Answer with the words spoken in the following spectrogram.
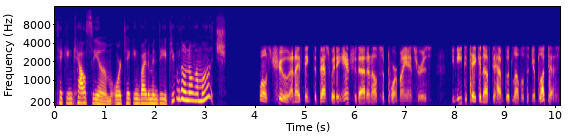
taking calcium or taking vitamin D, people don't know how much. Well, it's true, and I think the best way to answer that, and I'll support my answer, is you need to take enough to have good levels in your blood test.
